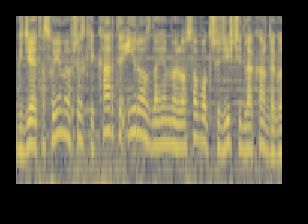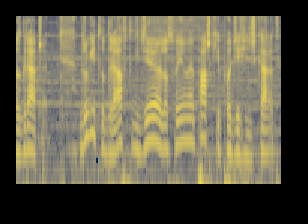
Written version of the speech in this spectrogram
gdzie tasujemy wszystkie karty i rozdajemy losowo 30 dla każdego z graczy. Drugi to Draft, gdzie losujemy paczki po 10 kart.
